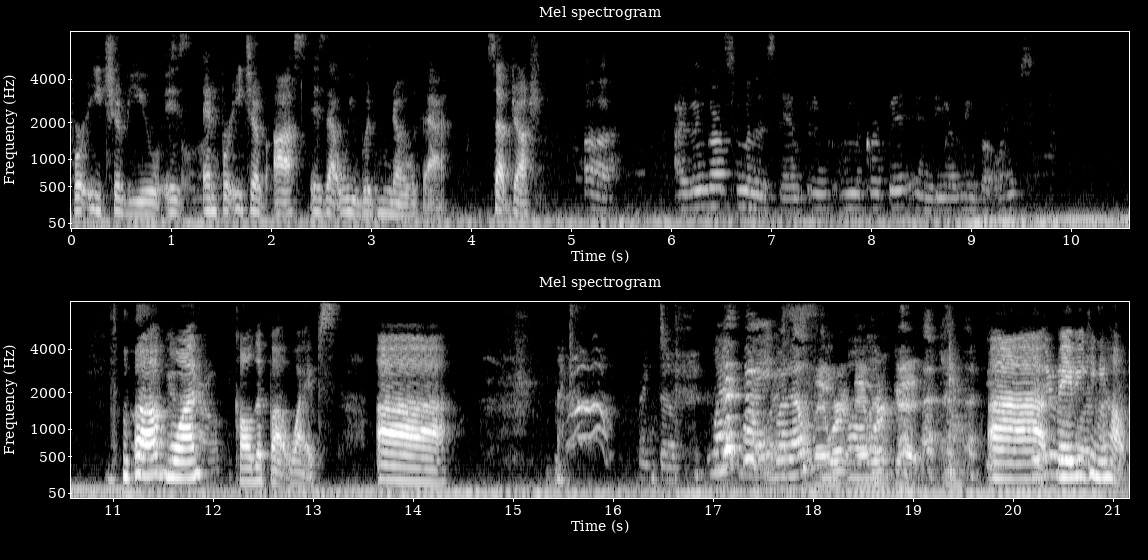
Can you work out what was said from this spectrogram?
for each of you is, and for each of us, is that we would know that. Sup, Josh? Uh, I even got some of the stamp ink on the carpet, and do you have any butt wipes? Love one called it butt wipes. Uh, Like the Wet wipes. What else? they weren't. They it? work good. uh, They do baby, work can you on help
